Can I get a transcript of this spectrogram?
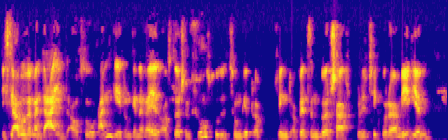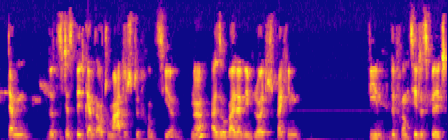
ich glaube, wenn man da eben auch so rangeht und generell Ostdeutsche in Führungspositionen gibt, ob, bringt, ob jetzt in Wirtschaft, Politik oder Medien, dann wird sich das Bild ganz automatisch differenzieren. Ne? Also weil dann eben Leute sprechen, die ein differenziertes Bild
